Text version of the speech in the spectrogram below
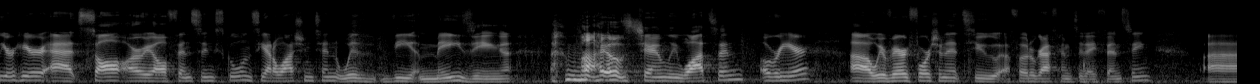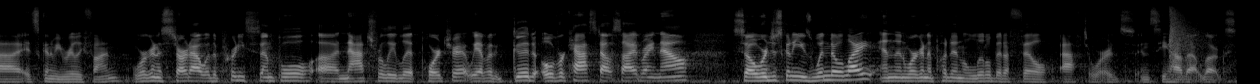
We are here at Salle Auriol Fencing School in Seattle, Washington with the amazing Miles Chamley Watson over here. Uh, we are very fortunate to uh, photograph him today fencing. Uh, it's going to be really fun. We're going to start out with a pretty simple, uh, naturally lit portrait. We have a good overcast outside right now, so we're just going to use window light, and then we're going to put in a little bit of fill afterwards and see how that looks.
